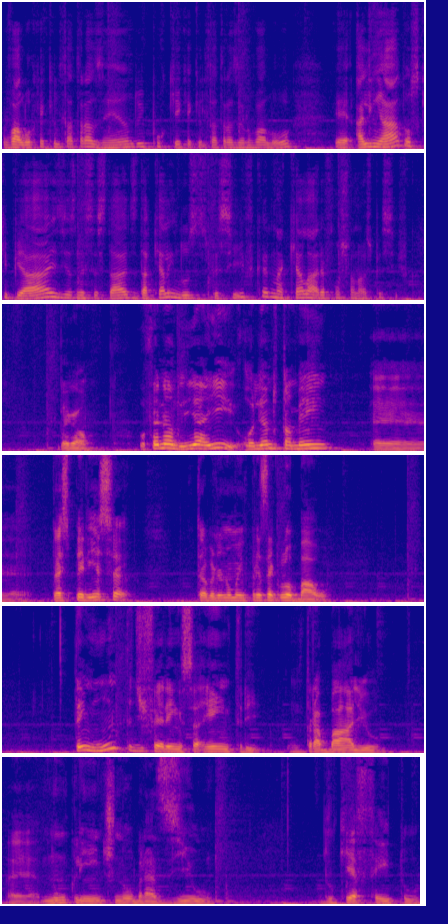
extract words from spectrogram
o valor que aquilo está trazendo e por que, que aquilo está trazendo valor, é, alinhado aos KPIs e as necessidades daquela indústria específica, naquela área funcional específica. Legal. O Fernando, e aí, olhando também é, da experiência trabalhando numa empresa global, tem muita diferença entre um trabalho é, num cliente no Brasil do que é feito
